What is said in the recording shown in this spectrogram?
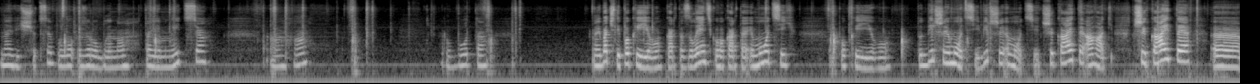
Навіщо це було зроблено? Таємниця. Ага. Робота. Ну і бачите, по Києву. Карта Зеленського, карта емоцій по Києву. Тут більше емоцій, більше емоцій. Чекайте, ага, чекайте, е,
